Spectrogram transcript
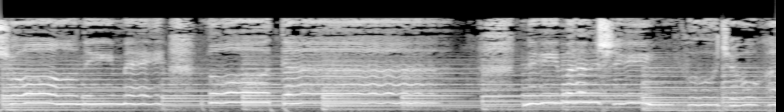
说你没落单你们幸福就好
